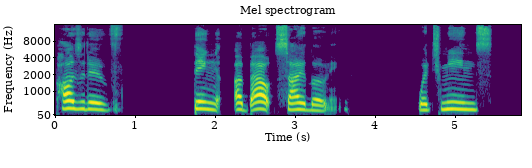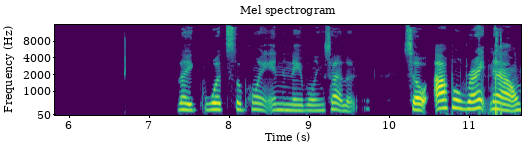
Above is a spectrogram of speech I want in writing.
positive thing about sideloading, which means like what's the point in enabling sideloading? So Apple right now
